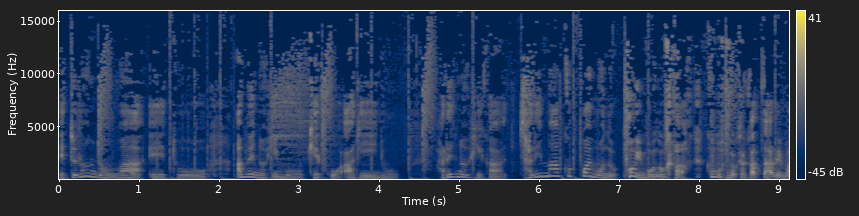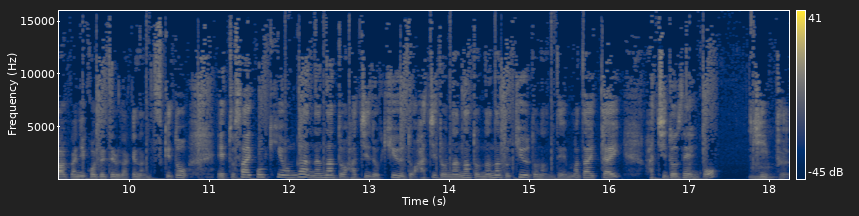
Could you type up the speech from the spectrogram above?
えっと、ロンドンは、えっと、雨の日も結構ありの、晴れの日が、チャリマークっぽいもの、ぽいものが、雲のかかった晴れマークが2個出てるだけなんですけど、えっと、最高気温が7度、8度、9度、8度、7度、7度、9度なんで、まあ大体8度前後、キープ。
